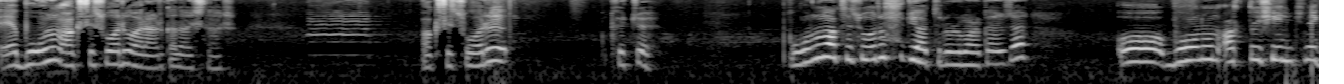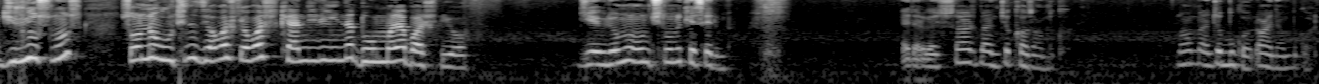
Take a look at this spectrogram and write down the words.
e, bu onun aksesuarı var arkadaşlar. Aksesuarı kötü. Bu onun aksesuarı şu diye hatırlıyorum arkadaşlar. O bu onun attığı şeyin içine giriyorsunuz. Sonra ultiniz yavaş yavaş kendiliğinde dolmaya başlıyor. Diyebiliyorum onun için onu keselim. Evet arkadaşlar bence kazandık. Lan bence bu gol. Aynen bu gol.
